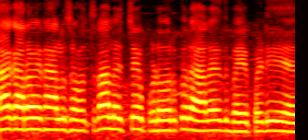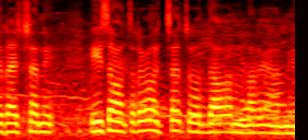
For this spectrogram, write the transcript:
నాకు అరవై నాలుగు సంవత్సరాలు వచ్చాయి ఇప్పటి వరకు రాలేదు భయపడి రష్ అని. ఈ సంవత్సరం వచ్చా చూద్దాం అందరం అని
